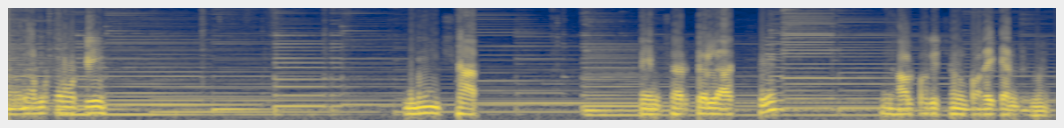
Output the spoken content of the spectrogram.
আমরা মোটামুটি নিমসার নিমসার চলে আসছি। অল্প কিছুক্ষণ পরে ক্যান্টনমেন্ট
